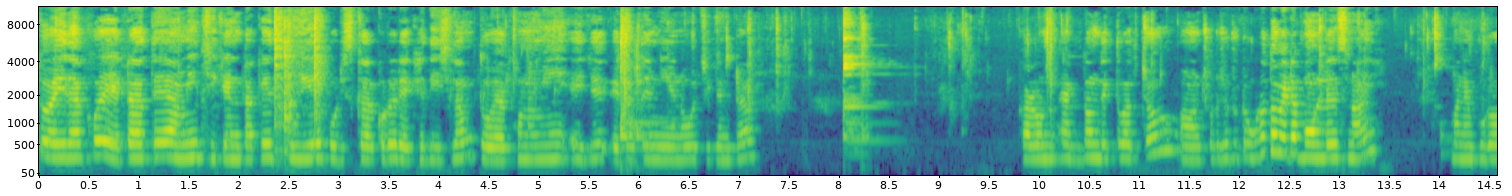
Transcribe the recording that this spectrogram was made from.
তো এই দেখো, এটাতে আমি চিকেনটাকে ধুয়ে পরিষ্কার করে রেখে দিয়েছিলাম। তো এখন আমি এই যে এটাতে নিয়ে নেব চিকেনটা। কারণ একদম দেখতে পাচ্ছ ছোট ছোট টুকরো, তবে এটা বোনলেস নয়। মানে পুরো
